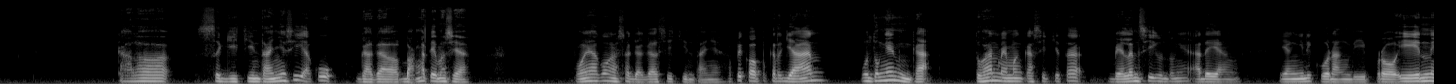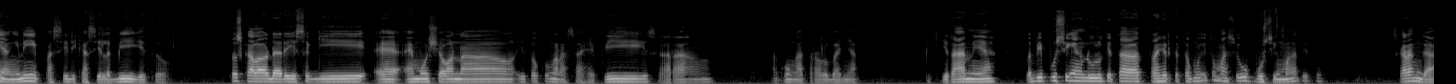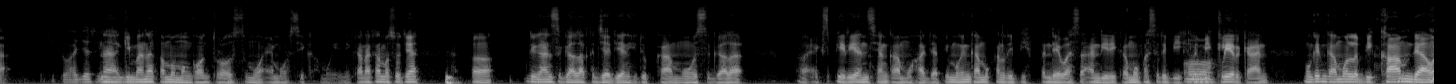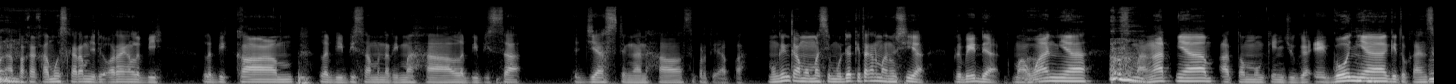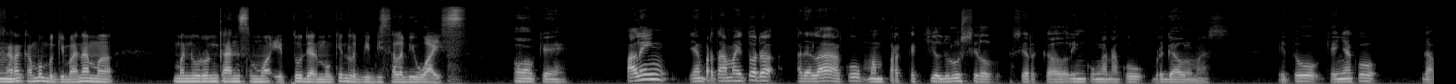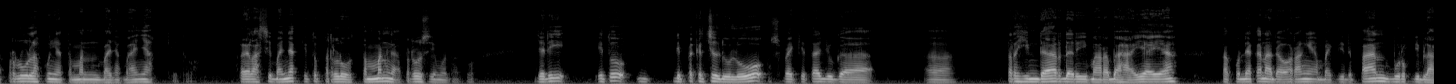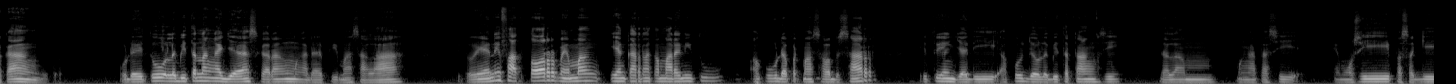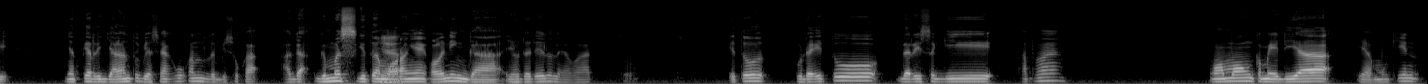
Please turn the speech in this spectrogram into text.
kalau segi cintanya sih aku gagal banget ya mas ya. Pokoknya aku ngerasa gagal sih cintanya. Tapi kalau pekerjaan untungnya enggak. Tuhan memang kasih kita balance sih untungnya. Ada yang yang ini kurang diproin, yang ini pasti dikasih lebih gitu. Terus kalau dari segi eh, emosional itu aku ngerasa happy sekarang. Aku nggak terlalu banyak pikiran ya. Lebih pusing yang dulu kita terakhir ketemu itu masih uh, pusing banget itu. Sekarang nggak gitu aja sih. Nah, gimana kamu mengkontrol semua emosi kamu ini? Karena kan maksudnya eh, dengan segala kejadian hidup kamu, segala eh, experience yang kamu hadapi, mungkin kamu kan lebih pendewasaan diri kamu pasti lebih Oh. lebih clear kan? Mungkin kamu lebih calm down. Apakah kamu sekarang menjadi orang yang lebih lebih calm, lebih bisa menerima hal, lebih bisa adjust dengan hal seperti apa? Mungkin kamu masih muda, kita kan manusia, berbeda kemauannya, semangatnya, atau mungkin juga egonya gitu kan. Sekarang kamu bagaimana me- menurunkan semua itu dan mungkin lebih bisa lebih wise. Oke. Paling yang pertama itu ada, adalah aku memperkecil dulu circle lingkungan aku bergaul, Mas. Itu kayaknya aku nggak perlulah punya teman banyak-banyak gitu. Relasi banyak itu perlu, teman nggak perlu sih menurut aku. Jadi itu diperkecil dulu supaya kita juga eh, terhindar dari mara bahaya ya. Takutnya kan ada orang yang baik di depan, buruk di belakang gitu. Udah itu lebih tenang aja sekarang menghadapi masalah gitu ya ini faktor memang yang karena kemarin itu aku dapat masalah besar itu yang jadi aku jauh lebih tenang sih dalam mengatasi emosi. Pas lagi nyetir di jalan tuh biasanya aku kan lebih suka agak gemes gitu sama Iya. orangnya. Kalau ini enggak ya udah deh lu lewat gitu. Itu udah itu dari segi apa ngomong ke media ya mungkin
